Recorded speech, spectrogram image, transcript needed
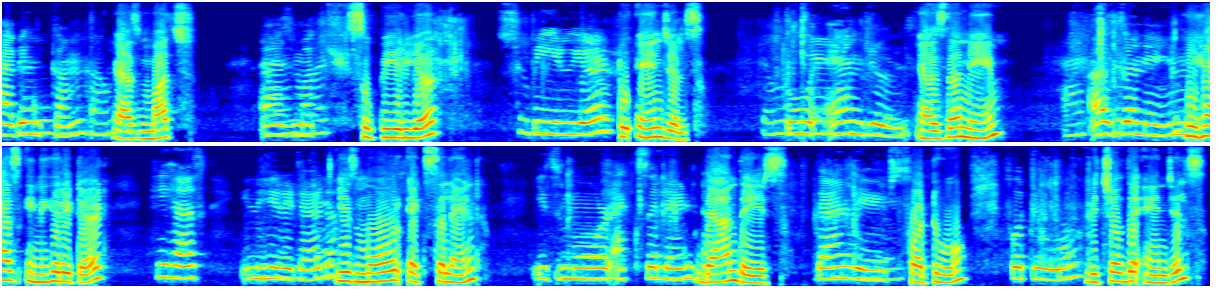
having come as much as much superior superior to angels. to angels. As the name. As the name. He has inherited. He has inherited. Is more excellent is more excellent than theirs. than theirs. For two. For two. Which of the angels?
